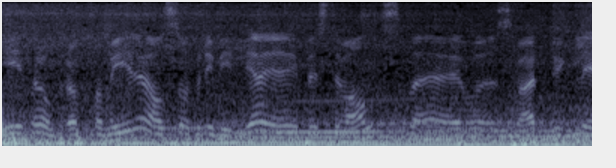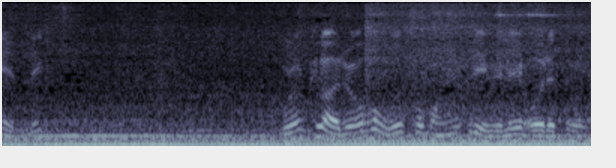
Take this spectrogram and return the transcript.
i Trønderrock-familie, altså frivillige i festivalen. Så det er jo svært gledelig. Hvordan klarer du å holde så mange frivillige år etter år?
